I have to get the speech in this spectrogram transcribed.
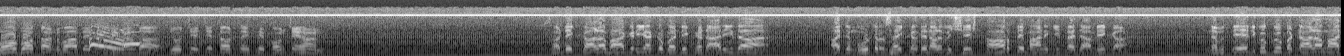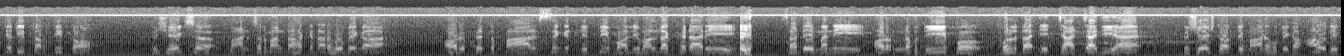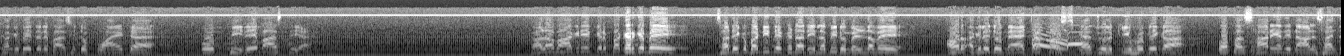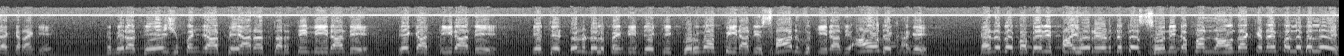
ਬਹੁਤ ਬਹੁਤ ਧੰਨਵਾਦ ਇਹਨਾਂ ਵੀਰਾਂ ਦਾ ਜੋ ਚੇਚੇ ਤੌਰ ਤੇ ਇੱਥੇ ਪਹੁੰਚੇ ਹਨ। ਸਾਡੇ ਕਾਲਾ ਬਾਗੜੀਆਂ ਕਬੱਡੀ ਖਿਡਾਰੀ ਦਾ ਅੱਜ ਮੋਟਰਸਾਈਕਲ ਦੇ ਨਾਲ ਵਿਸ਼ੇਸ਼ ਤੌਰ ਤੇ ਮਾਣ ਕੀਤਾ ਜਾਵੇਗਾ। ਨਵਤੇਜ ਗੁੱਗੂ ਬਟਾਲਾ ਮਾਝੇ ਦੀ ਧਰਤੀ ਤੋਂ ਵਿਸ਼ੇਸ਼ ਮਾਨ ਸਨਮਾਨ ਦਾ ਹੱਕਦਾਰ ਹੋਵੇਗਾ ਔਰ ਪ੍ਰਿਤਪਾਲ ਸਿੰਘ ਨਿੱਤੀ ਵਾਲੀਬਾਲ ਦਾ ਖਿਡਾਰੀ। ਸਾਡੇ ਮਨੀ ਔਰ ਨਵਦੀਪ ਫੁੱਲ ਦਾ ਇਹ ਚਾਚਾ ਜੀ ਹੈ। ਵਿਸ਼ੇਸ਼ ਤੌਰ ਤੇ ਮਾਣ ਹੋਵੇਗਾ। ਆਓ ਦੇਖਾਂਗੇ ਵੀ ਇਧਰਲੇ ਪਾਸੇ ਜੋ ਪੁਆਇੰਟ ਹੈ, ਉਹ ਭੀਰੇ ਵਾਸਤੇ ਹੈ। ਕਾਲਾ ਬਾਗੜੀਆਂ ਕਿਰਪਾ ਕਰਕੇ ਵੀ ਸਾਡੇ ਕਬੱਡੀ ਦੇ ਖਿਡਾਰੀ ਲੱਭੀ ਨੂੰ ਮਿਲ ਲਵੇ ਔਰ ਅਗਲੇ ਜੋ ਮੈਚ ਆਪਾਂ ਸਕੇਜੂਲ ਕੀ ਹੋਵੇਗਾ, ਉਹ ਆਪਾਂ ਸਾਰਿਆਂ ਦੇ ਨਾਲ ਸਾਂਝਾ ਕਰਾਂਗੇ। ਕਿ ਮੇਰਾ ਦੇਸ਼ ਪੰਜਾਬ ਪਿਆਰਾ ਧਰਤੀ ਵੀਰਾਂ ਦੀ ਤੇਗਾ ਤੀਰਾਂ ਦੀ, ਇੱਥੇ ਡੁੱਲ ਡੁੱਲ ਪੈਂਦੀ ਦੇਖੀ, ਗੁਰੂਆਂ ਪੀਰਾਂ ਦੀ, ਸਾਧ ਫਕੀਰਾਂ ਦੀ, ਆਓ ਦੇਖਾਂਗੇ। ਕਹਿੰਦੇ ਵੀ ਬੱਬੇ ਦੀ ਪਾਈ ਹੋਈ ਰੇਡ ਦੇ ਤੇ ਸੋਨੀ ਜੱਪਾ ਲਾਉਂਦਾ ਕਿ ਨਹੀਂ ਬੱਲੇ ਬੱਲੇ?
